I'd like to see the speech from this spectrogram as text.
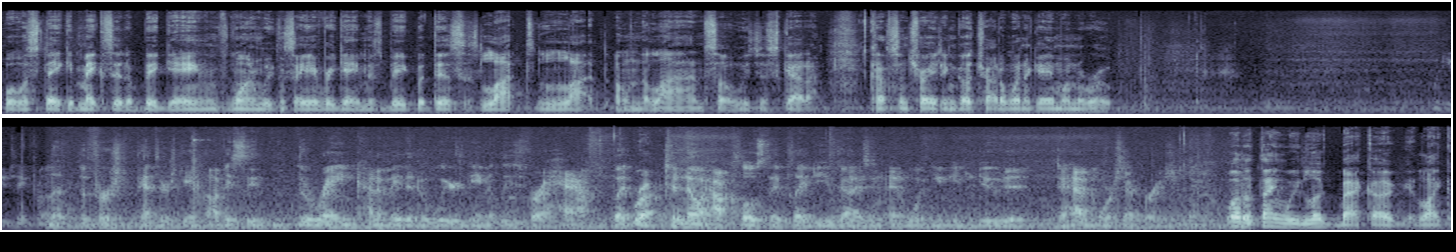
what was at stake. It makes it a big game. One, we can say every game is big, but this is lot, lot on the line. So we just gotta concentrate and go try to win a game on the road. What do you take from the, the first Panthers game? Obviously, the rain kind of made it a weird game, at least for a half. But Right. to know how close they played to you guys and, and what you need to do to, to have more separation. Well, the thing we look back, uh, like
